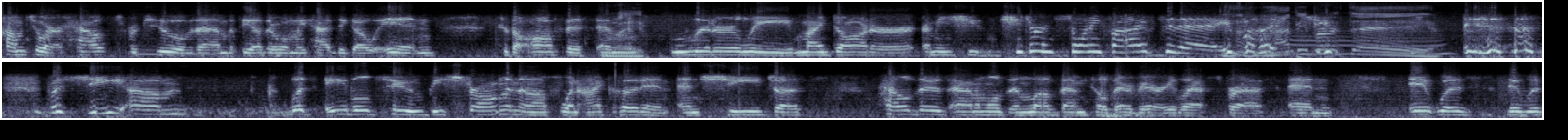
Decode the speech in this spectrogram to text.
come to our house for two of them, but the other one we had to go in to the office and Right. literally my daughter i mean she she turns 25 today but happy she- birthday but she um was able to be strong enough when I couldn't, and she just held those animals and loved them till their very last breath. And it was it was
